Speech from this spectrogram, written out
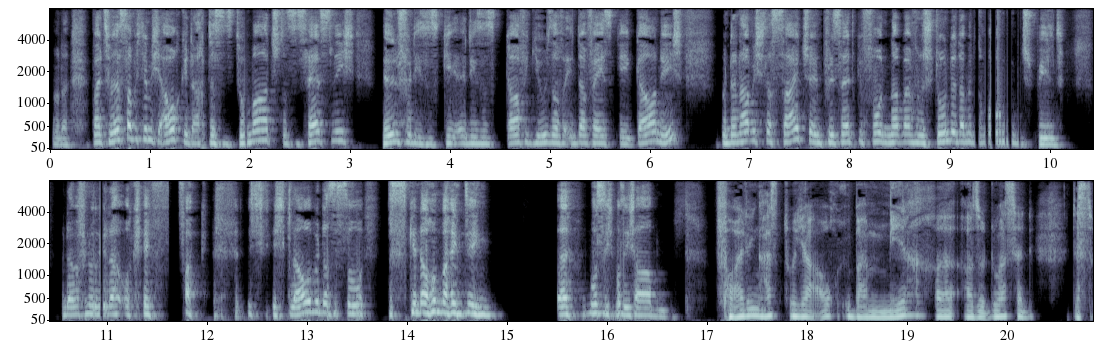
Oder? Weil zuerst habe ich nämlich auch gedacht, das ist too much, das ist hässlich, Hilfe, dieses, dieses Grafik-User-Interface geht gar nicht. Und dann habe ich das Sidechain-Preset gefunden, habe einfach eine Stunde damit rumgespielt. Und habe einfach nur gedacht, okay, fuck, ich, ich glaube, das ist so, das ist genau mein Ding. äh, muss ich, muss ich haben. Vor allen Dingen hast du ja auch über mehrere, also du hast ja, das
